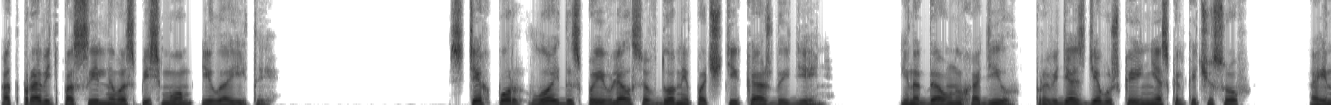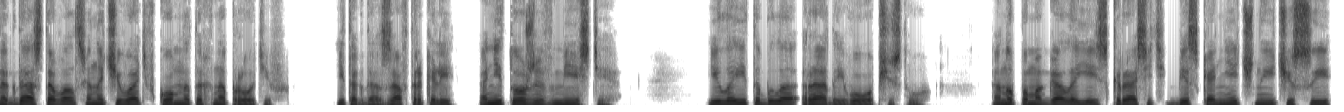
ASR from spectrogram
отправить посыльного с письмом Илаиты. С тех пор Лойдес появлялся в доме почти каждый день. Иногда он уходил, проведя с девушкой несколько часов, а иногда оставался ночевать в комнатах напротив и тогда завтракали они тоже вместе. И Лаита была рада его обществу. Оно помогало ей скрасить бесконечные часы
